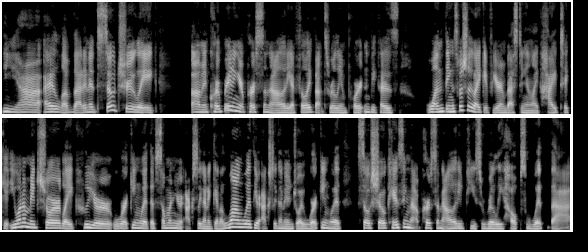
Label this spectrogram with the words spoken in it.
Yeah, I love that. And it's so true. Like, um, incorporating your personality, I feel like that's really important because one thing, especially like if you're investing in like high ticket, you want to make sure like who you're working with, if someone you're actually going to get along with, you're actually going to enjoy working with. So showcasing that personality piece really helps with that.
